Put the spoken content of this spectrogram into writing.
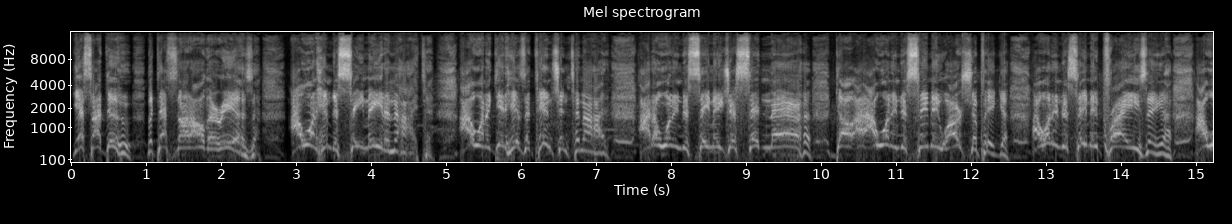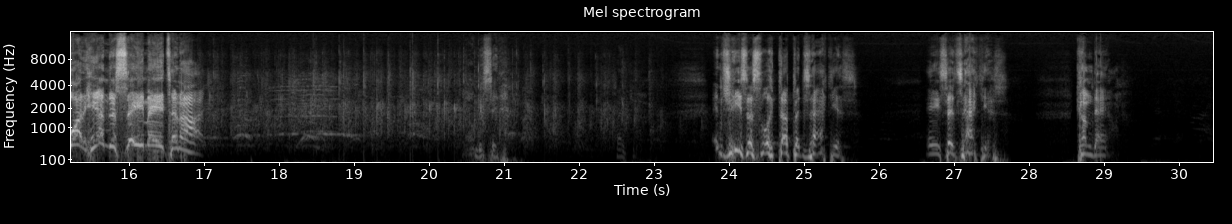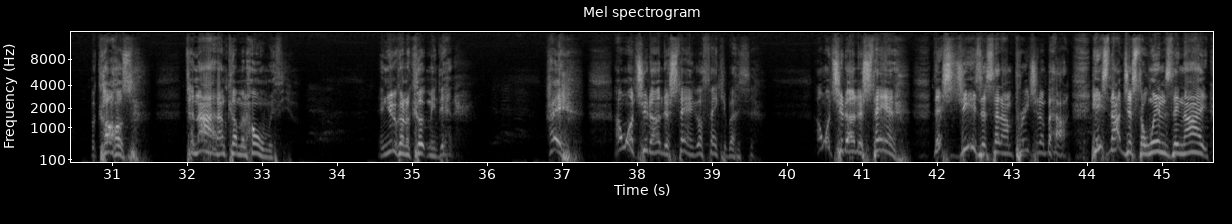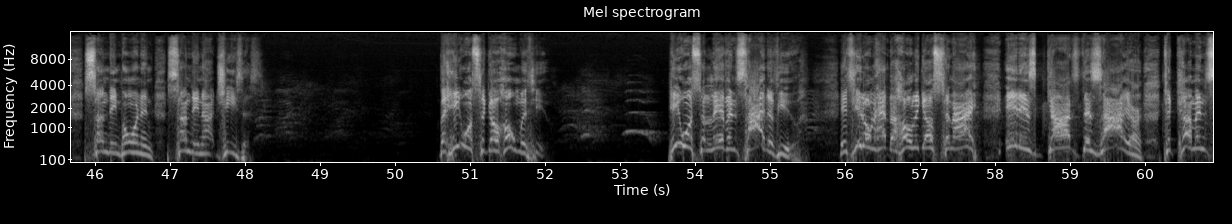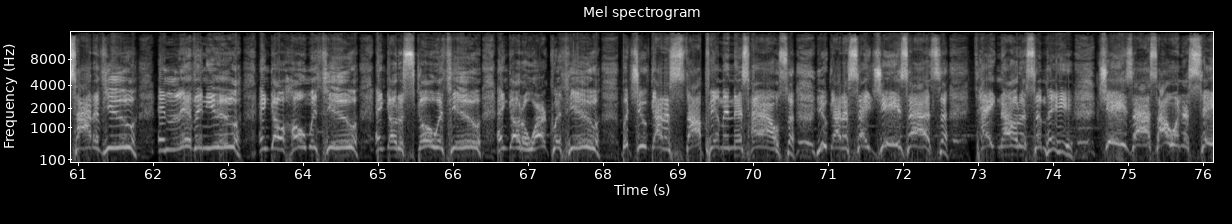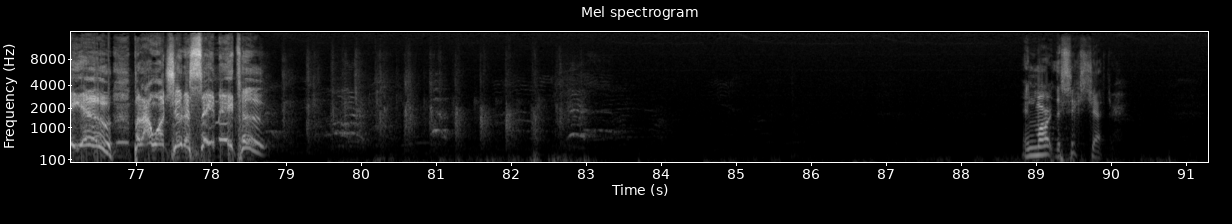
Yes, I do, but that's not all there is. I want him to see me tonight. I want to get his attention tonight. I don't want him to see me just sitting there. Go, I want him to see me worshiping. I want him to see me praising. I want him to see me tonight. Let me see. Thank you. And Jesus looked up at Zacchaeus. And he said, Zacchaeus, come down. Because tonight I'm coming home with you. And you're going to cook me dinner. Hey, I want you to understand. Go thank you, buddy. I want you to understand this Jesus that I'm preaching about. He's not just a Wednesday night, Sunday morning, Sunday night Jesus. But he wants to go home with you. He wants to live inside of you. If you don't have the Holy Ghost tonight, it is God's desire to come inside of you and live in you and go home with you and go to school with you and go to work with you. But you've got to stop him in this house. You've got to say, Jesus, take notice of me. Jesus, I want to see you, but I want you to see me too. In Mark, the sixth chapter,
